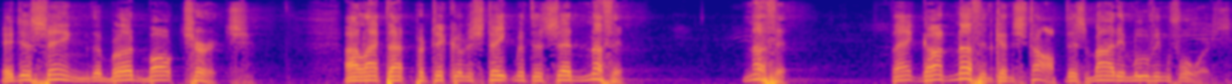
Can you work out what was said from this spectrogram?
It just sing the blood bought church. I like that particular statement that said nothing. Nothing. Thank God nothing can stop this mighty moving force.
